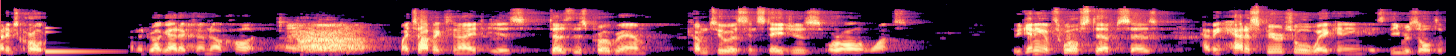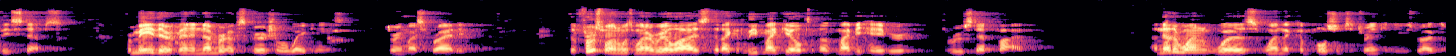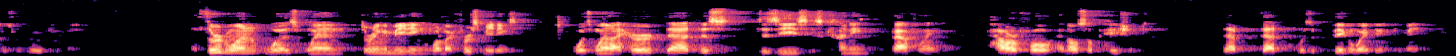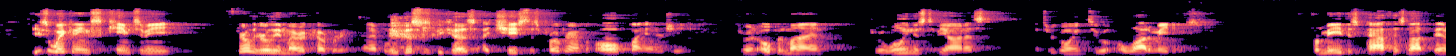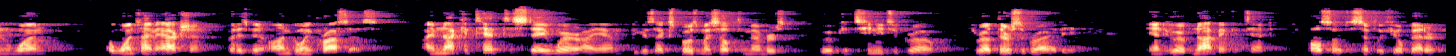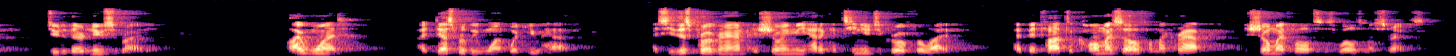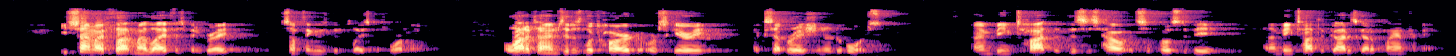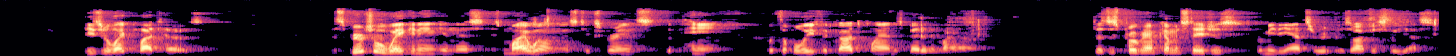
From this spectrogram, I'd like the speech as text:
My name's Carl. I'm a drug addict and I'm an alcoholic. My topic tonight is Does this program come to us in stages or all at once? The beginning of 12 steps says, Having had a spiritual awakening is the result of these steps. For me, there have been a number of spiritual awakenings during my sobriety. The first one was when I realized that I could leave my guilt of my behavior through step five. Another one was when the compulsion to drink and use drugs was removed from me. A third one was when, during a meeting, one of my first meetings, was when I heard that this disease is cunning, baffling, powerful, and also patient. That, that was a big awakening for me. These awakenings came to me fairly early in my recovery, and I believe this was because I chased this program with all my energy through an open mind, through a willingness to be honest, and through going to a lot of meetings. For me, this path has not been one a one-time action, but has been an ongoing process. I am not content to stay where I am because I expose myself to members who have continued to grow throughout their sobriety and who have not been content also to simply feel better due to their new sobriety. I want, I desperately want what you have. I see this program as showing me how to continue to grow for life. I've been taught to call myself on my crap, to show my faults as well as my strengths. Each time I've thought my life has been great, something has been placed before me. A lot of times it has looked hard or scary, like separation or divorce. I'm being taught that this is how it's supposed to be, and I'm being taught that God has got a plan for me. These are like plateaus. The spiritual awakening in this is my willingness to experience the pain with the belief that God's plan is better than my own. Does this program come in stages? For me, the answer is obviously yes.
